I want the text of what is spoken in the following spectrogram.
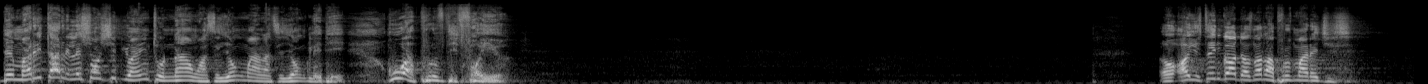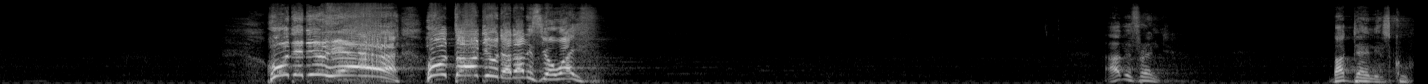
The marital relationship you are into now as a young man, as a young lady, who approved it for you? Or, or you think God does not approve marriages? Who did you hear? Who told you that that is your wife? I have a friend back then in school.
